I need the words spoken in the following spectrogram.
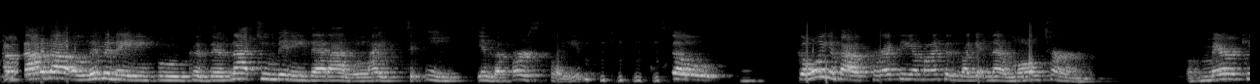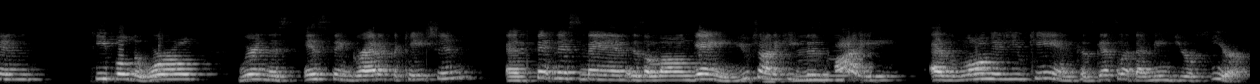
I'm not about eliminating food because there's not too many that I like to eat in the first place. so going about correcting your mindset is by getting that long term. Americans, people, the world, we're in this instant gratification. And fitness man is a long game. You trying to keep mm-hmm. this body as long as you can, because guess what? That means you're here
